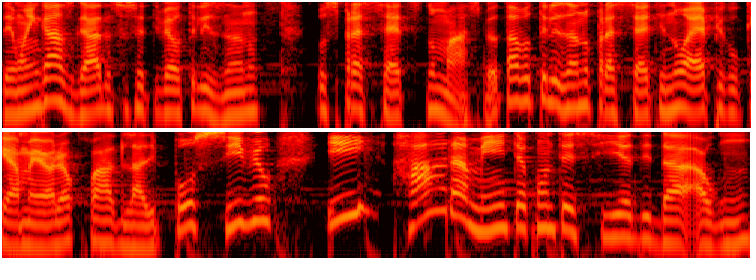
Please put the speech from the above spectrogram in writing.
dê uma engasgada se você estiver utilizando os presets no máximo. Eu estava utilizando o preset no épico, que é a maior qualidade possível, e raramente acontecia de dar algum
